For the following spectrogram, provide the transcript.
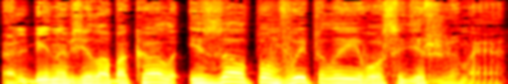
Альбина взяла бокал и залпом выпила его содержимое.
